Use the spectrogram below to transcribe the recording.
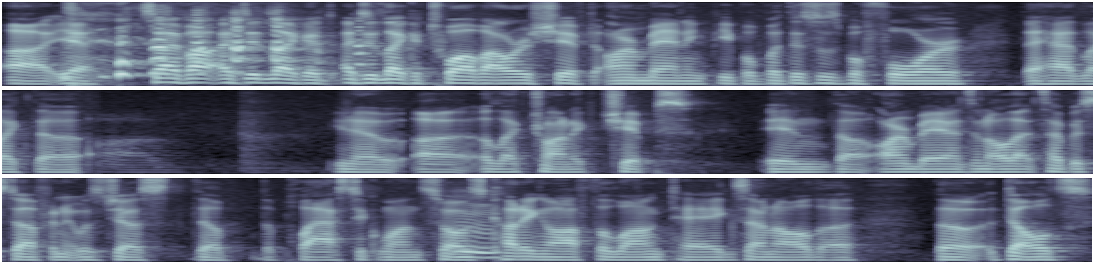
Uh, yeah. So I, I did like a I did like a twelve hour shift armbanding people, but this was before they had like the, um, you know, uh, electronic chips in the armbands and all that type of stuff, and it was just the the plastic ones. So I was Mm. cutting off the long tags on all the the adults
